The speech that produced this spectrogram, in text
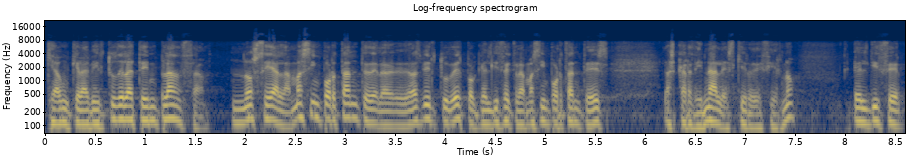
que aunque la virtud de la templanza no sea la más importante de, las virtudes, porque él dice que la más importante es las cardinales, quiero decir, ¿no? Él dice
